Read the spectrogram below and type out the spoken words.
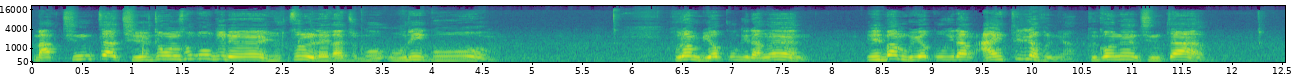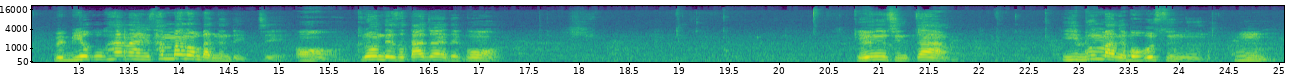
막 진짜 질 좋은 소고기를 육수를 내 가지고 우리고 그런 미역국이랑은 일반 미역국이랑 아예 틀려 그냥. 그거는 진짜 왜 미역국 하나에 3만 원 받는 데 있지. 어. 그런 데서 따져야 되고 얘는 진짜 2분 만에 먹을 수 있는 음.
